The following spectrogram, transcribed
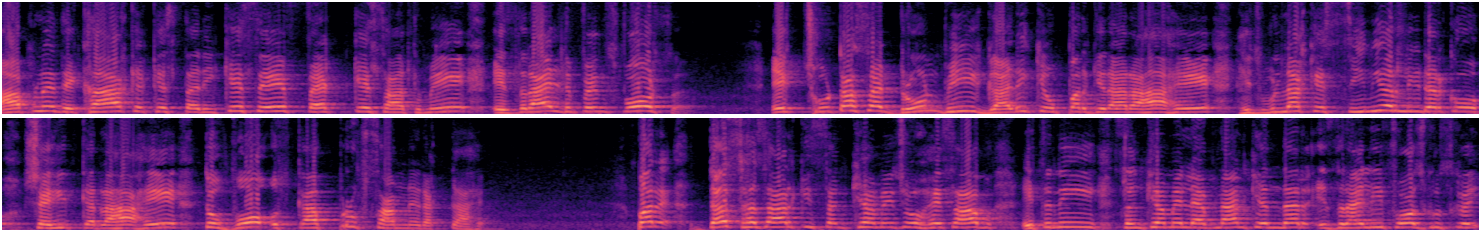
आपने देखा कि किस तरीके से फैक्ट के साथ में इसराइल डिफेंस फोर्स एक छोटा सा ड्रोन भी गाड़ी के ऊपर गिरा रहा है, हिजबुल्ला के सीनियर लीडर को शहीद कर रहा है तो वो उसका प्रूफ सामने रखता है। पर दस हज़ार की संख्या में जो है साहब, इतनी संख्या में लेबनान के अंदर इजरायली फौज घुस गई,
